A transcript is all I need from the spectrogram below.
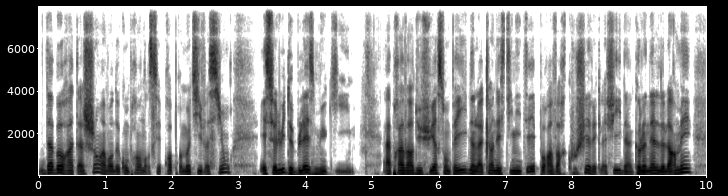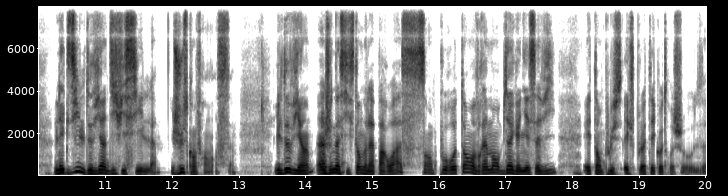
d'abord attachant avant de comprendre ses propres motivations, est celui de Blaise Muki. Après avoir dû fuir son pays dans la clandestinité pour avoir couché avec la fille d'un colonel de l'armée, l'exil devient difficile, jusqu'en France. Il devient un jeune assistant de la paroisse sans pour autant vraiment bien gagner sa vie, étant plus exploité qu'autre chose.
